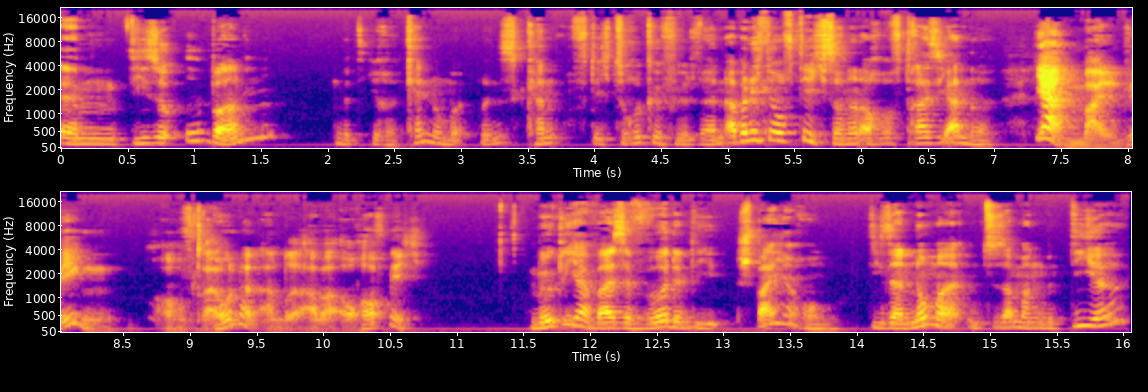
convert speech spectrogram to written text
Ähm, diese U-Bahn mit ihrer Kennnummer übrigens kann auf dich zurückgeführt werden. Aber nicht nur auf dich, sondern auch auf 30 andere. Ja, meinetwegen. Auch auf 300 andere, aber auch auf mich. Möglicherweise würde die Speicherung dieser Nummer im Zusammenhang mit dir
